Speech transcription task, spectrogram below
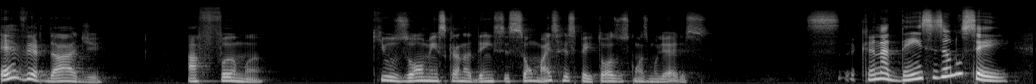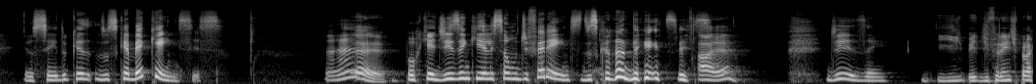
É verdade a fama que os homens canadenses são mais respeitosos com as mulheres? Canadenses eu não sei. Eu sei do que, dos quebequenses. Né? É. Porque dizem que eles são diferentes dos canadenses. Ah, é? Dizem. E, e diferente para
